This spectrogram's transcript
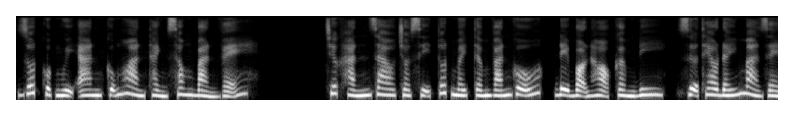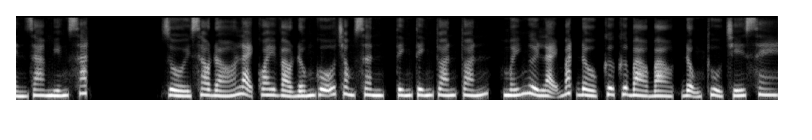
rốt cuộc ngụy An cũng hoàn thành xong bản vẽ. Trước hắn giao cho sĩ tốt mấy tấm ván gỗ, để bọn họ cầm đi, dựa theo đấy mà rèn ra miếng sắt. Rồi sau đó lại quay vào đống gỗ trong sân, tính tính toán toán, mấy người lại bắt đầu cưa cưa bào bào, động thủ chế xe.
